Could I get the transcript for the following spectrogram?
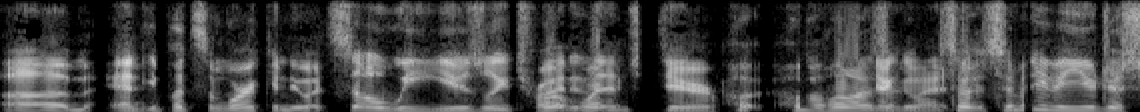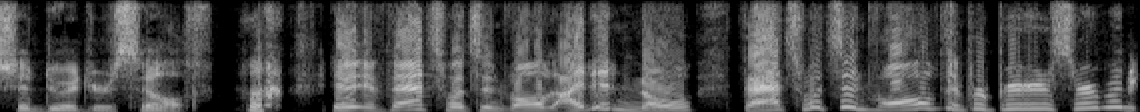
um, and you put some work into it. So we usually try Well, to what- then share. Hold, hold on Yeah, go ahead. So, so maybe you just should do it yourself. if, that's what's involved, I didn't know that's what's involved in preparing a sermon.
